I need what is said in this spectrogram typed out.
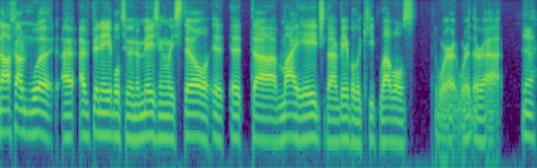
knock on wood, I, have been able to, and amazingly still at, uh, my age that I'm able to keep levels where, where they're at. Yeah.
